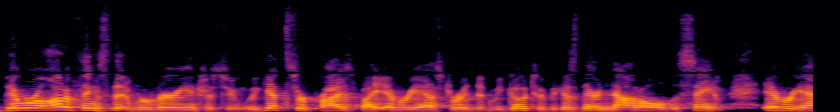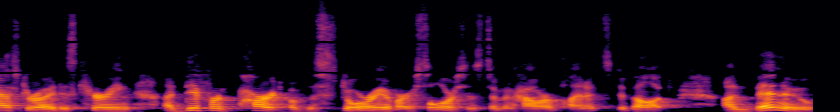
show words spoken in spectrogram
There were a lot of things that were very interesting. We get surprised by every asteroid that we go to because they're not all the same. Every asteroid is carrying a different part of the story of our solar system and how our planets developed. On Bennu,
